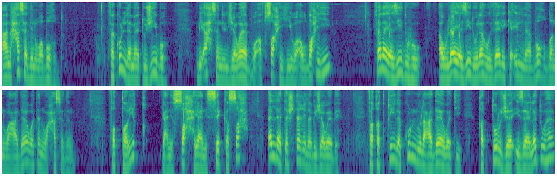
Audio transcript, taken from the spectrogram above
عن حسد وبغض فكلما تجيبه بأحسن الجواب وأفصحه وأوضحه فلا يزيده أو لا يزيد له ذلك إلا بغضا وعداوة وحسدا. فالطريق يعني الصح يعني السكة الصح ألا تشتغل بجوابه. فقد قيل كل العداوة قد ترجى إزالتها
